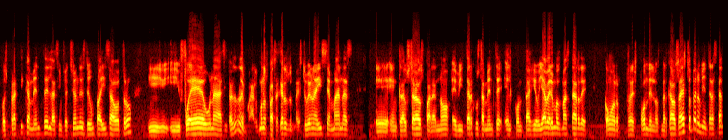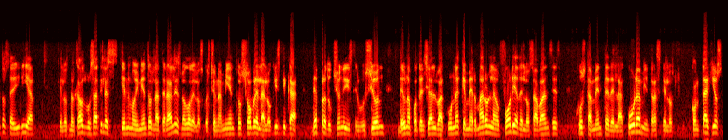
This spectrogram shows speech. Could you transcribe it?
pues prácticamente las infecciones de un país a otro y, fue una situación donde algunos pasajeros estuvieron ahí semanas eh, enclaustrados para no evitar justamente el contagio. Ya veremos más tarde cómo responden los mercados a esto, pero mientras tanto se diría que los mercados bursátiles tienen movimientos laterales luego de los cuestionamientos sobre la logística de producción y distribución de una potencial vacuna que mermaron la euforia de los avances justamente de la cura, mientras que los contagios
